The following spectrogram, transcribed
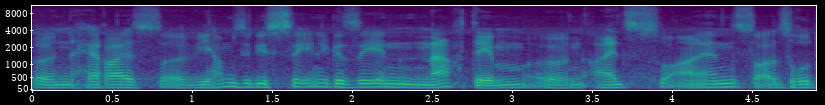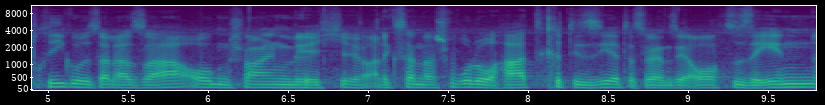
Äh, Herr Reis, äh, wie haben Sie die Szene gesehen nach dem 1 zu 1, als Rodrigo Salazar augenscheinlich äh, Alexander Schwolo hart kritisiert? Das werden Sie auch sehen.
